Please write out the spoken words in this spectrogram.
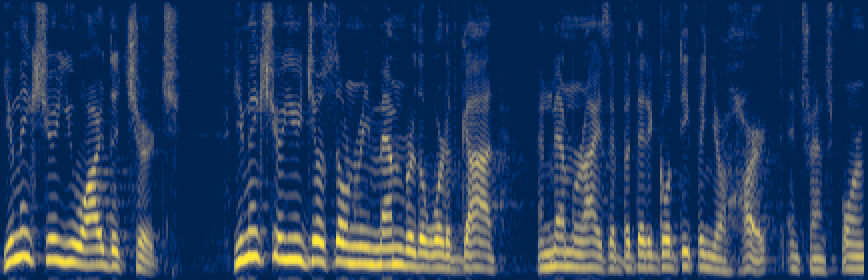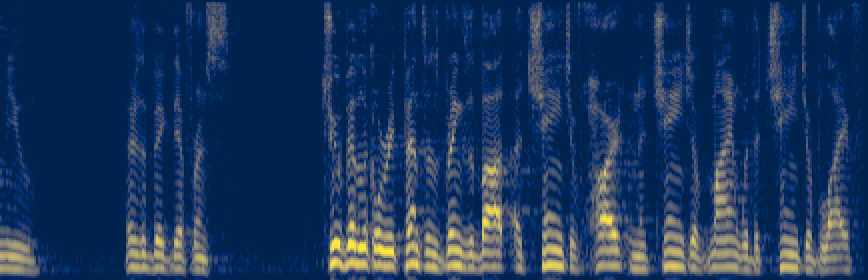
you make sure you are the church. You make sure you just don't remember the Word of God and memorize it, but that it go deep in your heart and transform you. There's a big difference. True biblical repentance brings about a change of heart and a change of mind with a change of life.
